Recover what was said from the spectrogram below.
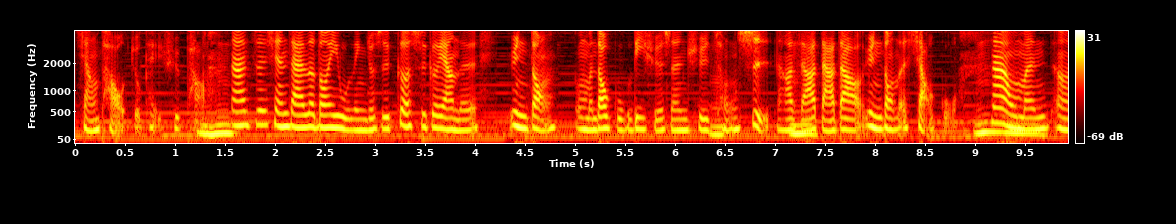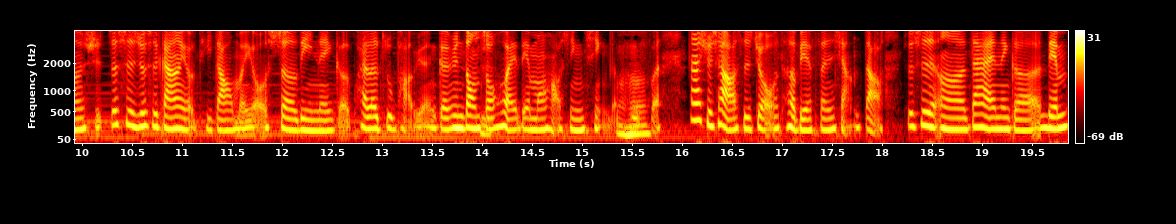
想跑就可以去跑。嗯那这现在乐动一五零就是各式各样的运动，我们都鼓励学生去从事，然后只要达到运动的效果。嗯那我们呃学这是就是刚刚有提到，我们有设立那个快乐助跑员跟运动周会联盟好心情的部分。那学校老师就有特别分享到，就是呃在那个联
